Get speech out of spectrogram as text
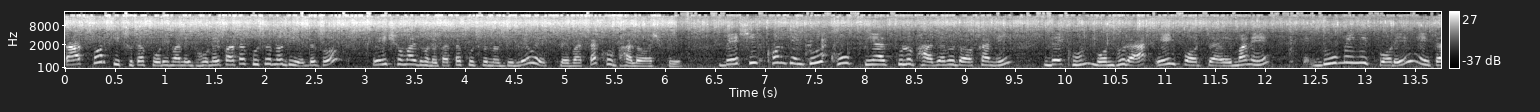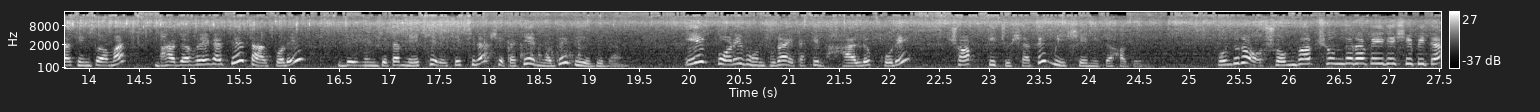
তারপর কিছুটা পরিমাণে ধনে পাতা কুচোনো দিয়ে দেবো। এই সময় ধনে পাতা কুচোনো দিলেও এর ফ্লেভারটা খুব ভালো আসবে। বেশিক্ষণ কিন্তু খুব পেঁয়াজগুলো ভাজারও দরকার নেই। দেখুন বন্ধুরা, এই পর্যায়ে মানে দু মিনিট পরে এটা কিন্তু আমার ভাজা হয়ে গেছে। তারপরে বেগুন যেটা মেখে রেখেছিলাম, সেটাকে এর মধ্যে দিয়ে দিলাম। এরপরে বন্ধুরা, এটাকে ভালো করে সব কিছুর সাথে মিশিয়ে নিতে হবে। বন্ধুরা, অসম্ভব সুন্দর হবে এই রেসিপিটা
